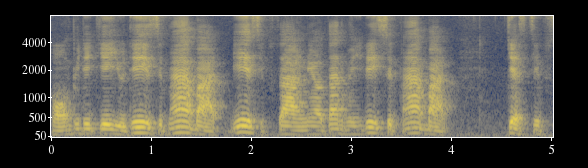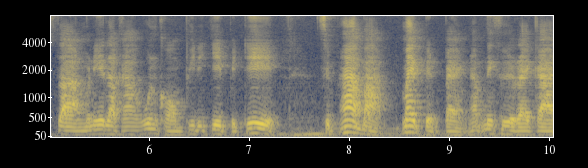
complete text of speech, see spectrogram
ของ PTG อยู่ที่ 15 บาท 20สตางค์แนวต้านไปที่ 15 บาท 70สตางค์วันนี้ราคาหุ้นของ PTG ปิดที่ 15 บาทไม่เปลี่ยนแปลงครับ นี่คือรายการ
